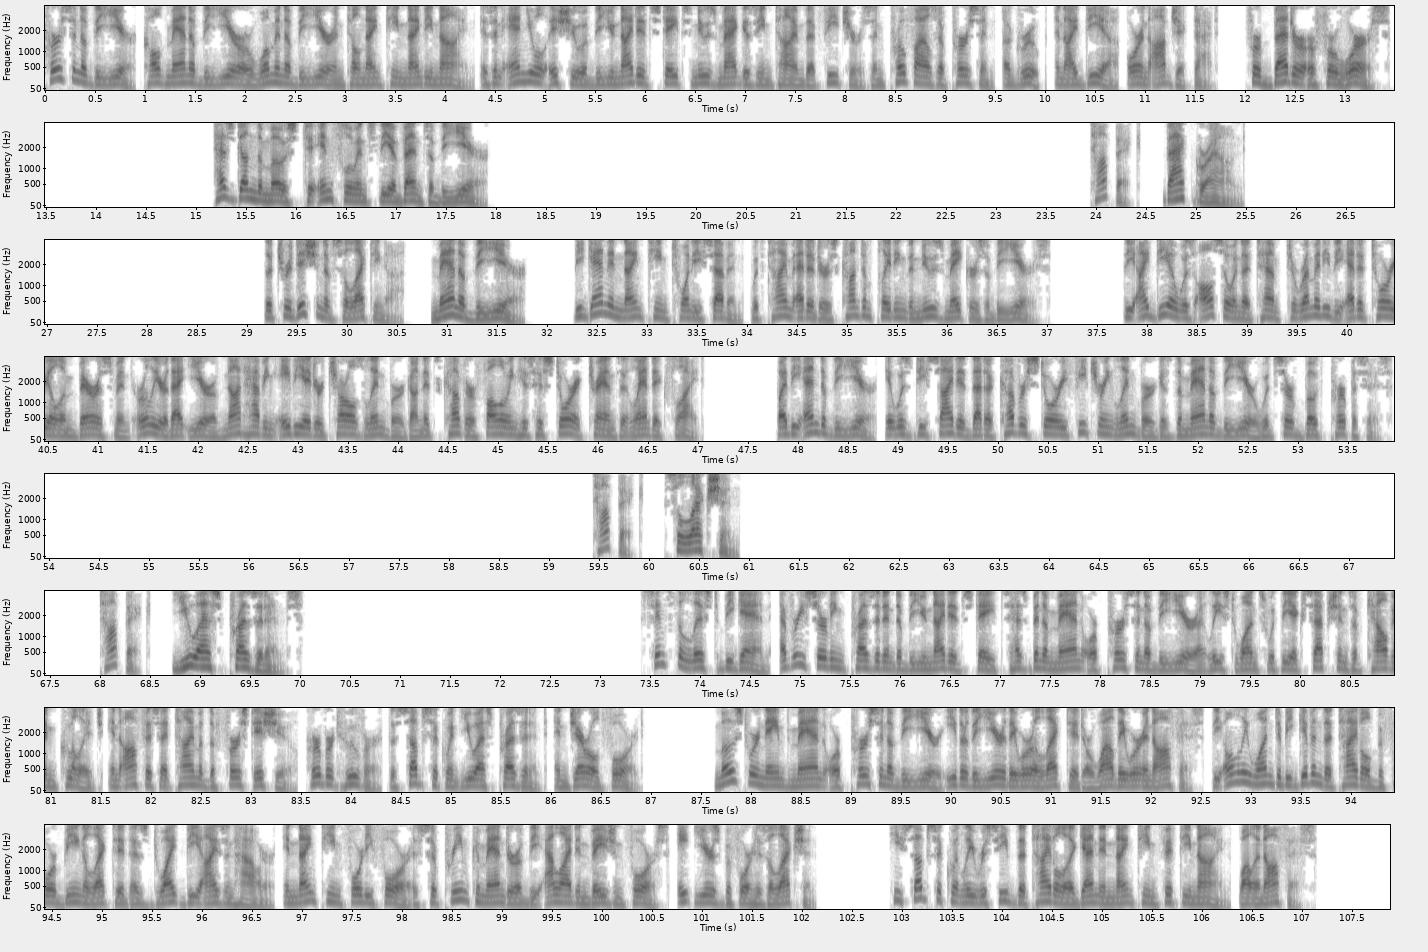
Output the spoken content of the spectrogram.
Person of the Year called Man of the Year or Woman of the Year until 1999 is an annual issue of the United States news magazine Time that features and profiles a person, a group, an idea, or an object that, for better or for worse, has done the most to influence the events of the year. Background The tradition of selecting a «Man of the Year» began in 1927, with Time editors contemplating the news makers of the years. The idea was also an attempt to remedy the editorial embarrassment earlier that year of not having aviator Charles Lindbergh on its cover following his historic transatlantic flight. By the end of the year, it was decided that a cover story featuring Lindbergh as the Man of the Year would serve both purposes. Topic: Selection. Topic: US presidents. Since the list began, every serving President of the United States has been a man or person of the year at least once with the exceptions of Calvin Coolidge in office at time of the first issue, Herbert Hoover the subsequent U.S. President, and Gerald Ford. Most were named Man or Person of the Year either the year they were elected or while they were in office. The only one to be given the title before being elected is Dwight D. Eisenhower, in 1944 as Supreme Commander of the Allied Invasion Force, eight years before his election. He subsequently received the title again in 1959, while in office.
